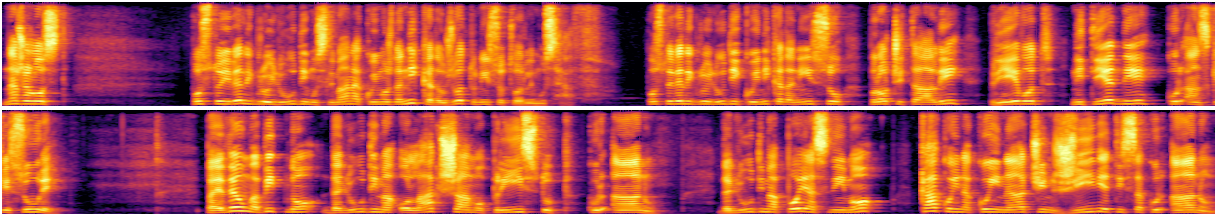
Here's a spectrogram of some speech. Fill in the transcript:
Nažalost, postoji velik broj ljudi, muslimana, koji možda nikada u životu nisu otvorili mushaf. Postoji velik broj ljudi koji nikada nisu pročitali prijevod niti jedne kuranske sure. Pa je veoma bitno da ljudima olakšamo pristup Kur'anu, da ljudima pojasnimo kako i na koji način živjeti sa Kur'anom,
